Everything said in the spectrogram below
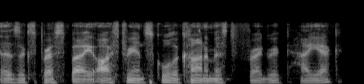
as expressed by Austrian school economist Friedrich Hayek.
